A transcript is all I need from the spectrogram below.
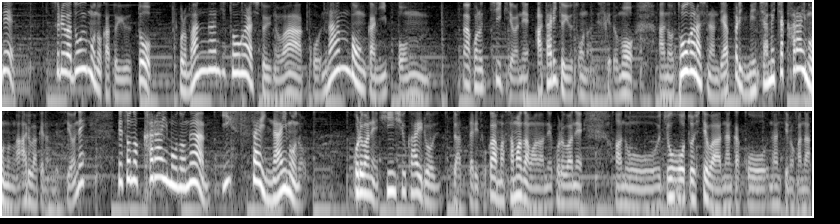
でそれはどういうものかというとこの万願寺唐辛子というのはこう何本かに1本まあ、この地域ではね当たりというそうなんですけどもあの唐辛子なんでやっぱりめちゃめちゃ辛いものがあるわけなんですよね。でその辛いものが一切ないもの。これはね品種改良だったりとかさまざ、まなねこれはねあの情報としてはなんかこうなんていうのかな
